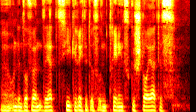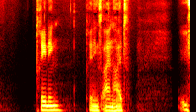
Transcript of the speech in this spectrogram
Äh, und insofern sehr zielgerichtetes und trainingsgesteuertes Training, Trainingseinheit. Ich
